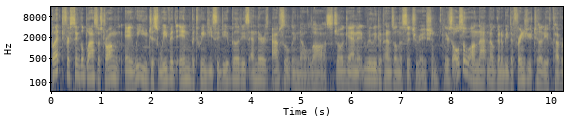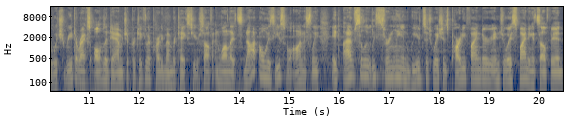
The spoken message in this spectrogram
But for Single Blast of Strong AoE, you just weave it in between GCD abilities and there is absolutely no loss. So again, it really depends on the situation. There's also on that note going to be the Fringe utility of cover, which redirects all the damage a particular party member takes to yourself. And while it's not always useful, honestly, it absolutely certainly in weird situations Party Finder enjoys finding itself in,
